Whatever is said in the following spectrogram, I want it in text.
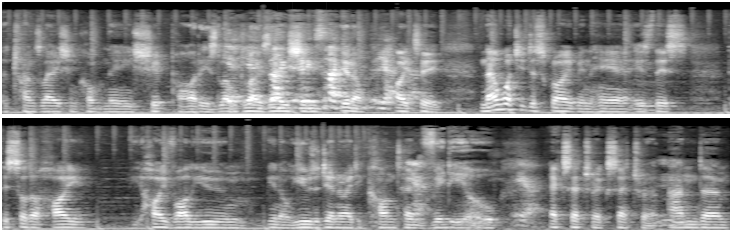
a translation company, ship parties, Yeah, yeah, exactly, localization, exactly. you know, Yeah, IT. Now what you're describing here is Mm. this this sort of high high volume, you know, user generated content, video, Yeah. etc., etc. Mm. And um,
